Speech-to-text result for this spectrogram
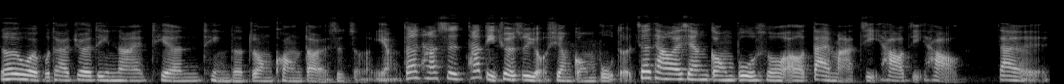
所以我也不太确定那一天停的状况到底是怎么样，但他是他的确是有先公布的，就他会先公布说哦代码几号几号在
